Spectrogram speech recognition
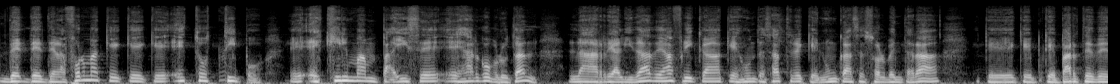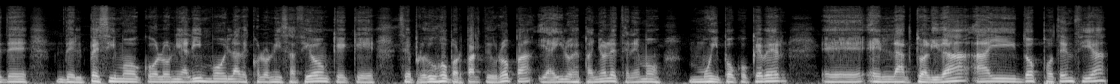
de, de- de la forma que, estos tipos eh, esquilman países es algo brutal. La realidad de África, que es un desastre que nunca se solventará, que, parte de- de- del pésimo colonialismo y la descolonización que, se produjo por parte de Europa, y ahí los españoles tenemos muy poco que ver. Eh, en la actualidad hay dos potencias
